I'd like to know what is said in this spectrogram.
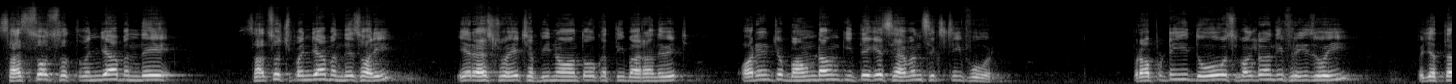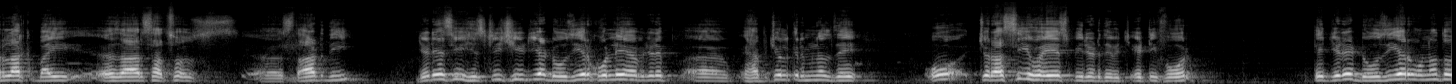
757 ਬੰਦੇ 756 ਬੰਦੇ ਸੌਰੀ ਇਹ ਅਰੈਸਟ ਹੋਏ 26 9 ਤੋਂ 31 12 ਦੇ ਵਿੱਚ ਔਰ ਇਹਨਾਂ ਚੋਂ ਬਾਉਂਡ ਡਾਊਨ ਕੀਤੇ ਗਏ 764 ਪ੍ਰਾਪਰਟੀ ਦੋ ਸਮਗਲਰਾਂ ਦੀ ਫਰੀਜ਼ ਹੋਈ 75 ਲੱਖ 22767 ਦੀ। ਜਿਹੜੇ ਅਸੀਂ ਹਿਸਟਰੀ ਸ਼ੀਟ ਜਾਂ ਡੋਜ਼ੀਅਰ ਖੋਲੇ ਆ, ਜਿਹੜੇ ਹੈਬਿਚੁਅਲ ਕ੍ਰਿਮੀਨਲ ਦੇ ਉਹ 84 ਹੋਏ ਇਸ ਪੀਰੀਅਡ ਦੇ ਵਿੱਚ 84 ਤੇ ਜਿਹੜੇ ਡੋਜ਼ੀਅਰ ਉਹਨਾਂ ਤੋਂ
